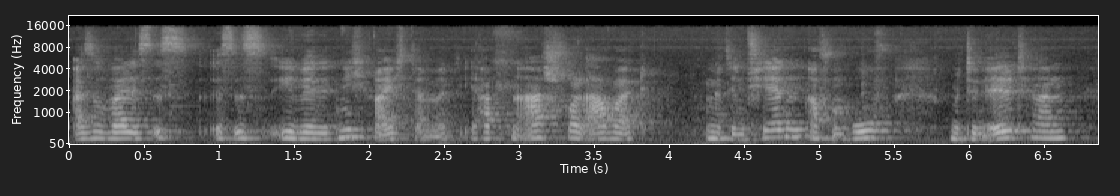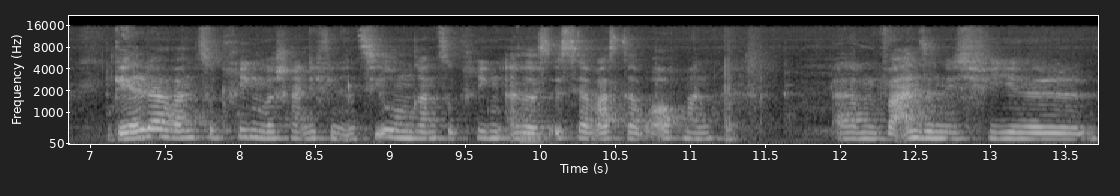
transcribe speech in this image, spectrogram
Also, weil es ist, es ist, ihr werdet nicht reich damit. Ihr habt einen Arsch voll Arbeit mit den Pferden auf dem Hof, mit den Eltern, Gelder ranzukriegen, wahrscheinlich Finanzierung ranzukriegen. Also, es ist ja was, da braucht man ähm, wahnsinnig viel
